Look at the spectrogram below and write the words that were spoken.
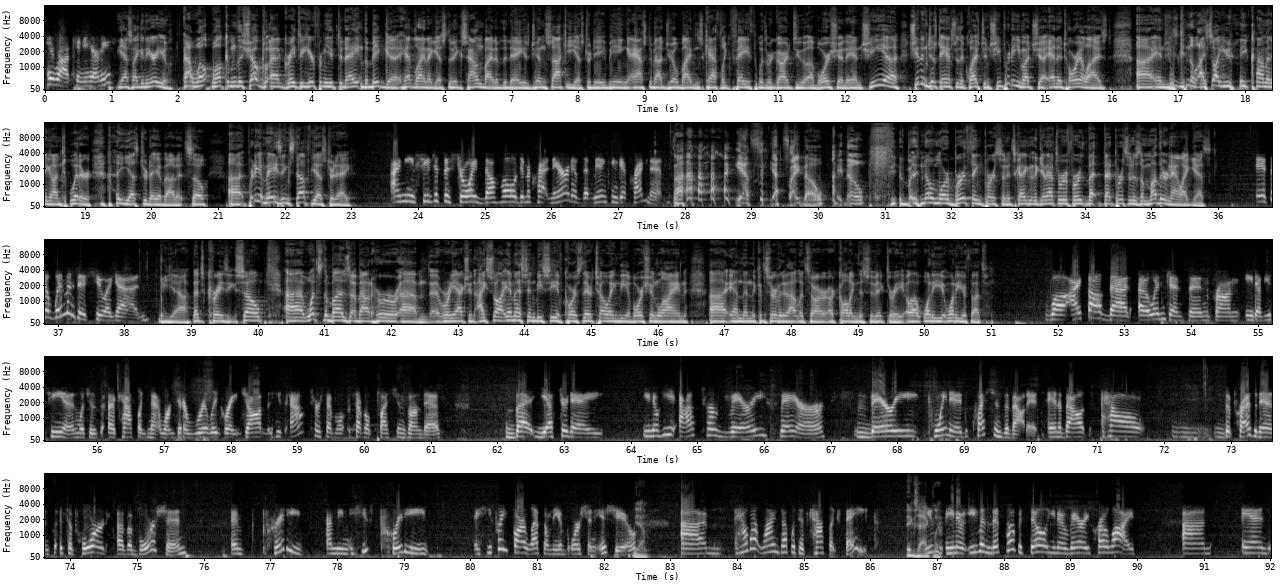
Hey, Rob, can you hear me? Yes, I can hear you. Uh, well, welcome to the show. Uh, great to hear from you today. The big uh, headline, I guess, the big soundbite of the day is Jen Psaki yesterday being asked about Joe Biden's Catholic faith with regard to abortion, and she uh, she didn't just answer the question; she pretty much uh, editorialized. Uh, and she's getting. I saw you, you commenting on Twitter yesterday about it. So, pretty amazing stuff yesterday. I mean, she just destroyed the whole Democrat narrative that men can get pregnant. yes, yes, I know, I know. But no more birthing person. It's going to have to refer that that person as a mother now, I guess. It's a women's issue again. Yeah, that's crazy. So, uh, what's the buzz about her um, reaction? I saw MSNBC, of course, they're toeing the abortion line, uh, and then the conservative outlets are, are calling this a victory. Uh, what are you? What are your thoughts? Well, I thought that Owen Jensen from EWTN, which is a Catholic network, did a really great job. And he's asked her several several questions on this. But yesterday, you know, he asked her very fair, very pointed questions about it and about how the president's support of abortion and pretty I mean, he's pretty he's pretty far left on the abortion issue. Yeah. Um, how that lines up with his Catholic faith. Exactly. Even, you know, even this pope is still, you know, very pro-life. Um, and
